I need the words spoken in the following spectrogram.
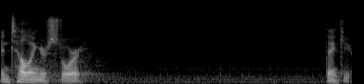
in telling your story. Thank you.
